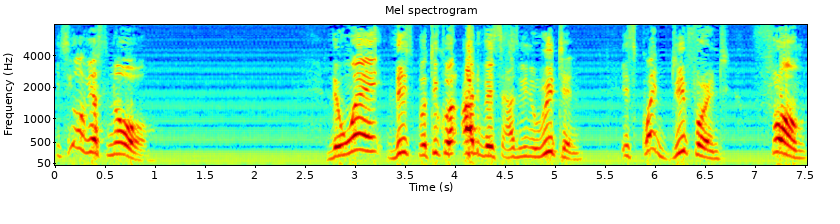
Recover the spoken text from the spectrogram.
It's obvious no. The way this particular adverse has been written is quite different from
